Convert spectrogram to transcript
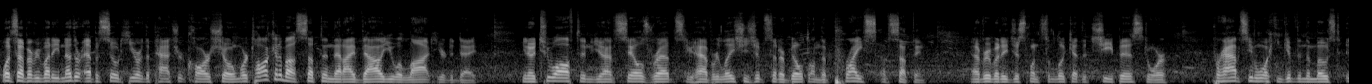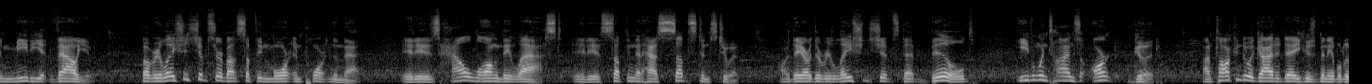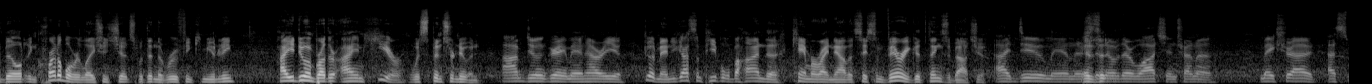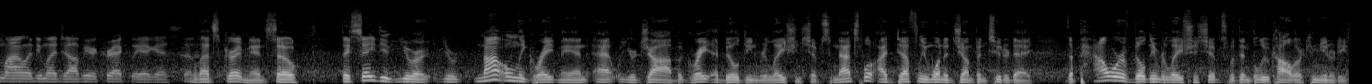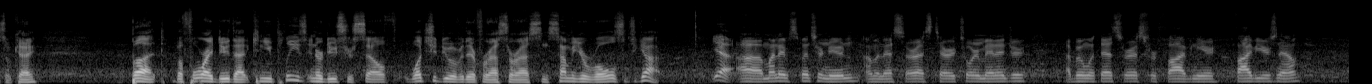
What's up, everybody? Another episode here of the Patrick Carr Show, and we're talking about something that I value a lot here today. You know, too often you have sales reps, you have relationships that are built on the price of something. Everybody just wants to look at the cheapest or perhaps even what can give them the most immediate value. But relationships are about something more important than that. It is how long they last, it is something that has substance to it. They are the relationships that build even when times aren't good. I'm talking to a guy today who's been able to build incredible relationships within the roofing community. How you doing, brother? I am here with Spencer Newton. I'm doing great, man. How are you? Good, man. You got some people behind the camera right now that say some very good things about you. I do, man. They're Is sitting it- over there watching, trying to make sure I, I smile and do my job here correctly, I guess. So. Well, that's great, man. So they say that you're you're not only great, man, at your job, but great at building relationships, and that's what I definitely want to jump into today. The power of building relationships within blue collar communities. Okay. But before I do that, can you please introduce yourself, what you do over there for SRS, and some of your roles that you got? yeah, uh, my name's Spencer Newton. I'm an SRS territory manager. I've been with SRS for five, year, five years now.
